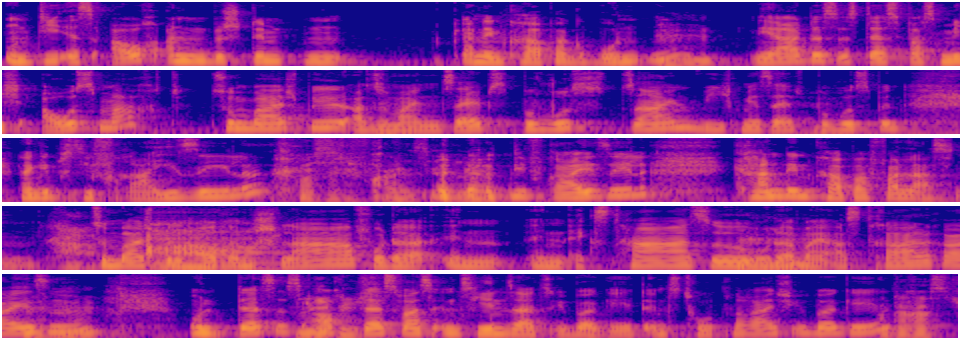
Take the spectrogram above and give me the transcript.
und die ist auch an bestimmten, an den Körper gebunden. Ja, das ist das, was mich ausmacht, zum Beispiel, also mein Selbstbewusstsein, wie ich mir selbstbewusst bin. Dann gibt es die Freiseele. Was ist die Freiseele? Die Freiseele kann den Körper verlassen. Zum Beispiel auch im Schlaf oder in, in Ekstase oder bei Astralreisen. Und das ist Lieb auch ich. das, was ins Jenseits übergeht, ins Totenreich übergeht Und der Rest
